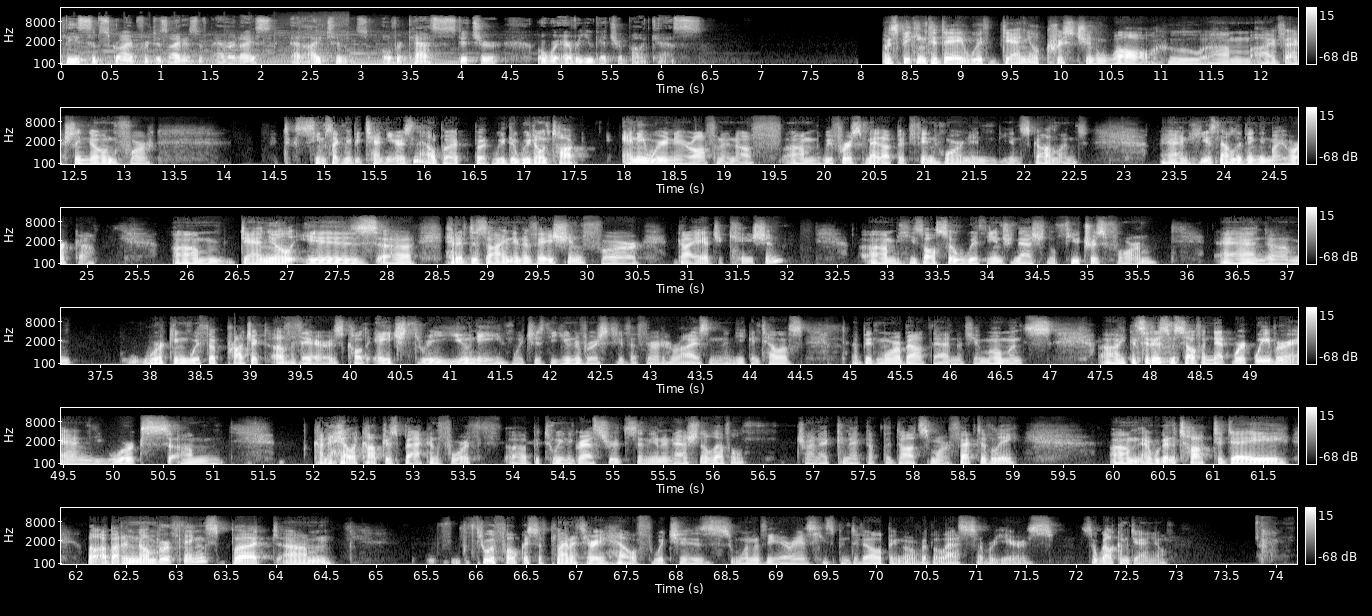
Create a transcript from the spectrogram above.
Please subscribe for Designers of Paradise at iTunes, Overcast, Stitcher, or wherever you get your podcasts. I'm speaking today with Daniel Christian Wahl, who um, I've actually known for it seems like maybe 10 years now, but but we do, we don't talk anywhere near often enough. Um, we first met up at Findhorn in in Scotland, and he is now living in Mallorca. Um, Daniel is uh, head of design innovation for Gaia Education. Um, he's also with the International Futures Forum and um, working with a project of theirs called H3 Uni, which is the University of the Third Horizon. And he can tell us a bit more about that in a few moments. Uh, he considers himself a network weaver and he works um, kind of helicopters back and forth uh, between the grassroots and the international level, trying to connect up the dots more effectively. Um, and we're going to talk today, well, about a number of things, but um, through a focus of planetary health, which is one of the areas he's been developing over the last several years. So, welcome, Daniel.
